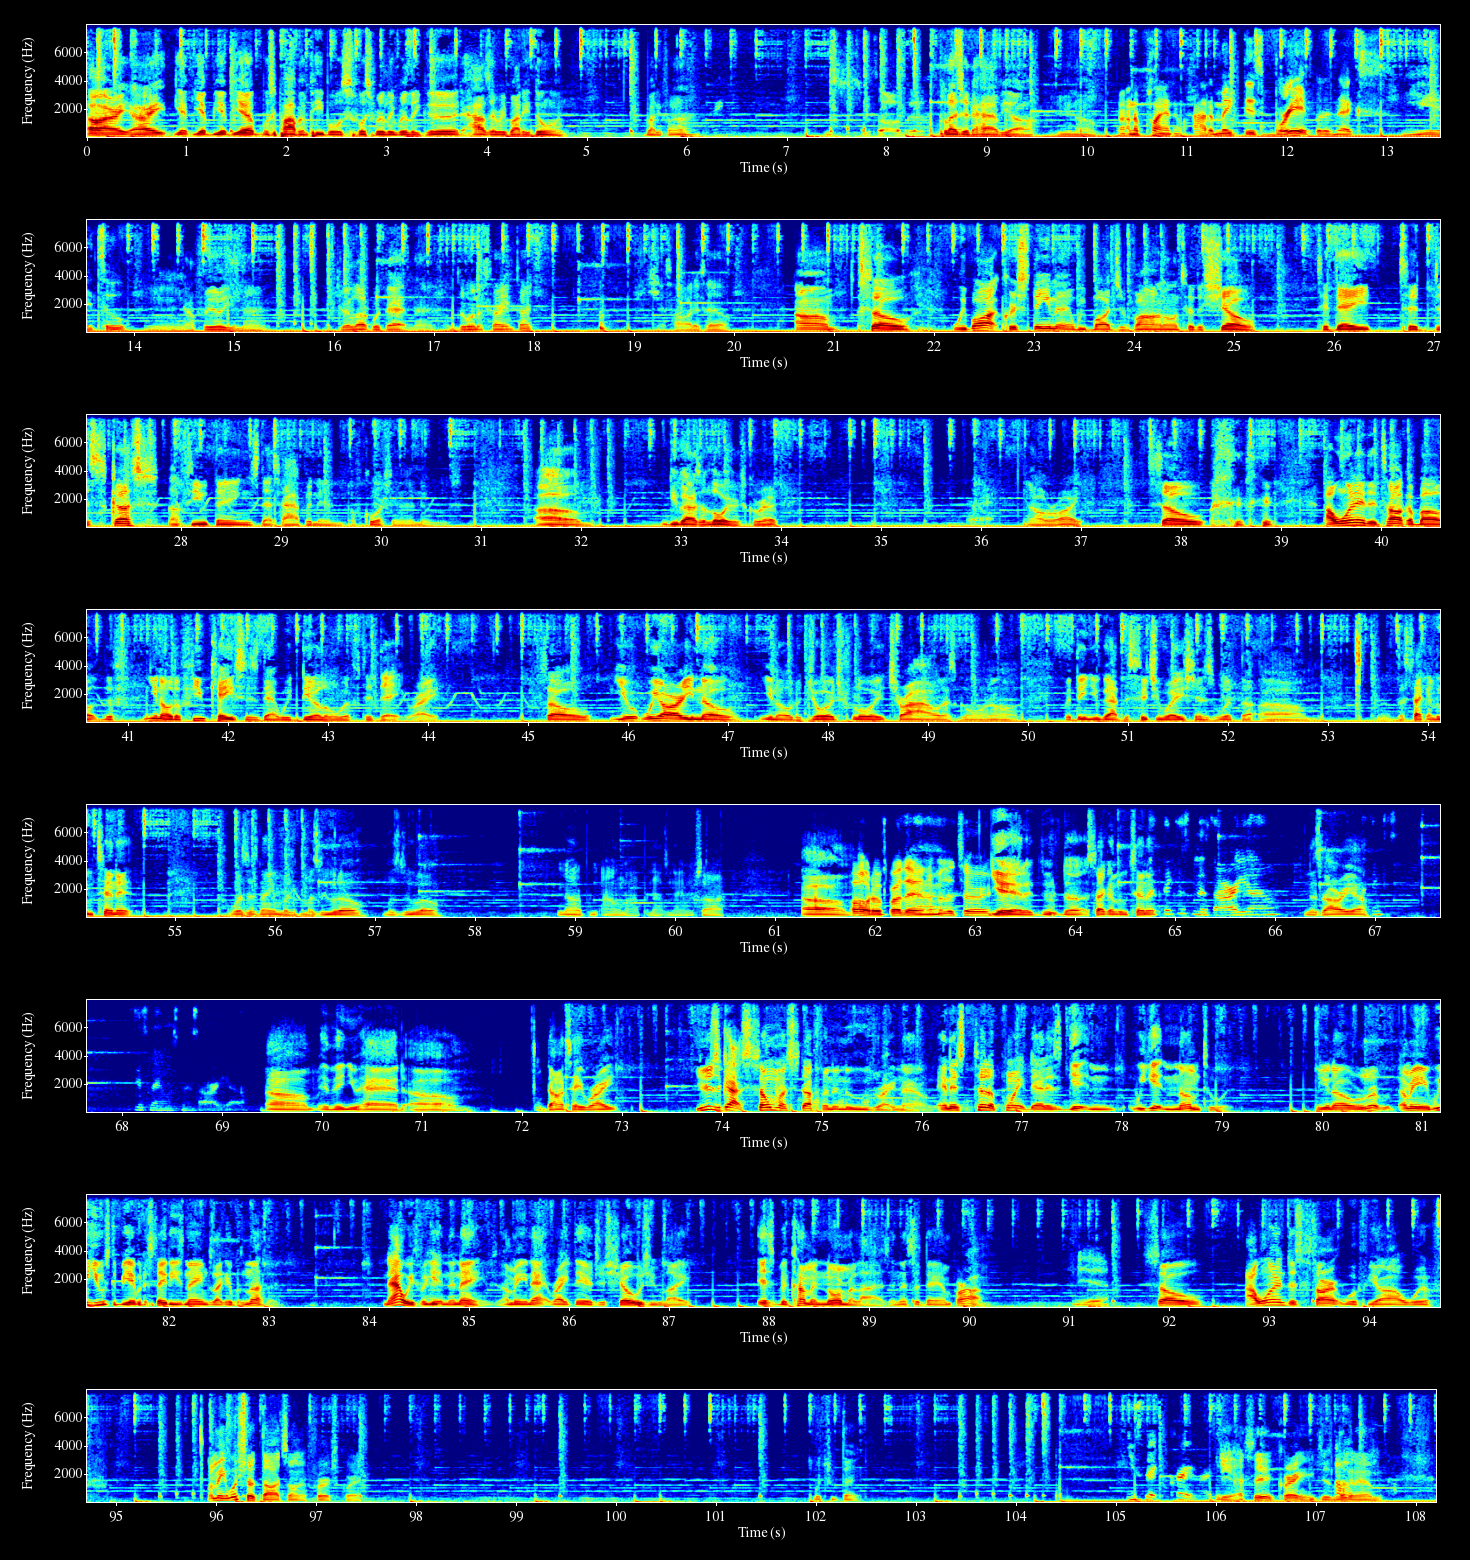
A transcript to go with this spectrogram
all right, all right. Yep, yep, yep, yep. What's popping, people? What's, what's really, really good? How's everybody doing? Everybody fine? It's all good. Pleasure to have y'all. You know, Trying to plan on how to make this bread for the next year or two. Mm, I feel you, man. Good luck with that, man. I'm doing the same thing. It's hard as hell. Um, so we brought Christina and we brought Javon onto the show today to discuss a few things that's happening, of course, in the news. Um, you guys are lawyers, correct? All right. So I wanted to talk about the you know the few cases that we're dealing with today, right? So you we already know, you know, the George Floyd trial that's going on. But then you got the situations with the um the second lieutenant what's his name? Maz- Mazzulo? Mazzulo? You know how to, I don't know how to pronounce his name, I'm sorry. Um Oh, the brother in the military? yeah, the, du- the second I lieutenant, think it's Nazario. Nazario. I think his name was Nazario. Um, and then you had um, Daunte Wright. You just got so much stuff in the news right now, and it's to the point that it's getting we getting numb to it. You know, remember? I mean, we used to be able to say these names like it was nothing. Now we forgetting the names. I mean, that right there just shows you like it's becoming normalized, and it's a damn problem. Yeah. So I wanted to start with y'all with. I mean, what's your thoughts on it first, Craig? What you think? You said Craig, right? Yeah, I said Craig. He just looking oh. at me.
